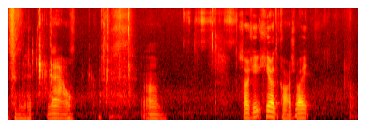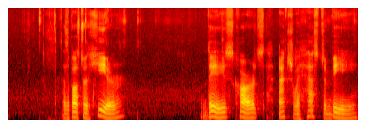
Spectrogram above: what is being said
in a minute, now. Um, so he, here are the cards, right? As opposed to here, these cards actually has to be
